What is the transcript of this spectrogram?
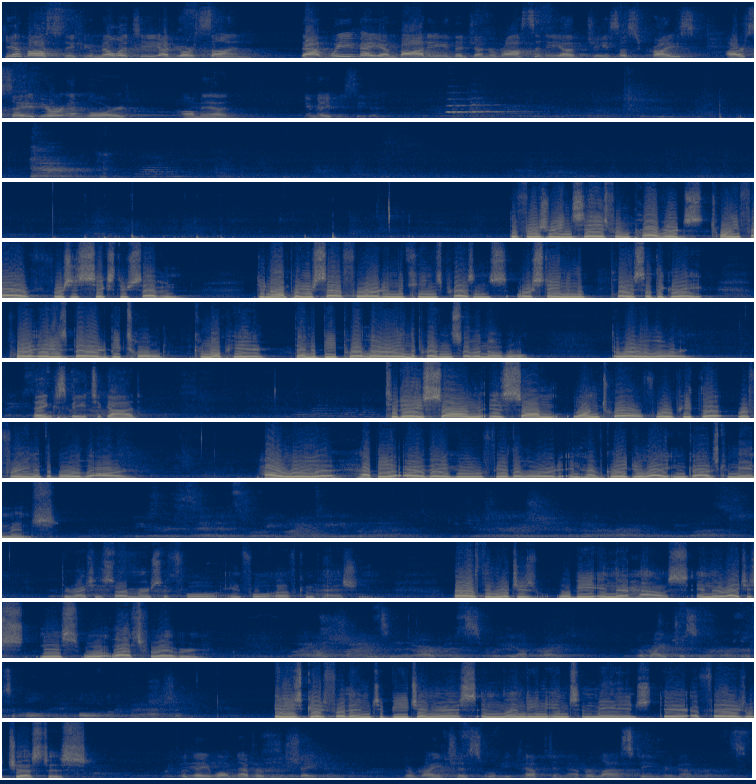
Give us the humility of your Son, that we may embody the generosity of Jesus Christ, our Savior and Lord. Amen. You may be seated. The first reading says from Proverbs 25, verses 6 through 7. Do not put yourself forward in the king's presence, or stand in the place of the great, for it is better to be told, Come up here, than to be put lower in the presence of a noble. The word of the Lord. Thanks be to God. Today's psalm is Psalm 112. We'll repeat the refrain at the bowl of the R. Hallelujah. Happy are they who fear the Lord and have great delight in God's commandments. The righteous are merciful and full of compassion. Wealth and riches will be in their house, and their righteousness will last forever. Light shines in the darkness for the upright. The righteous are merciful and full of. It is good for them to be generous in lending and to manage their affairs with justice. For they will never be shaken. The righteous will be kept in everlasting remembrance.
